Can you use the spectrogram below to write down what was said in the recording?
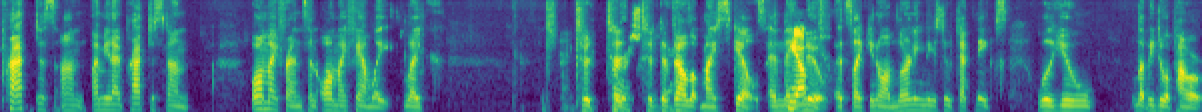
practice on I mean I practiced on all my friends and all my family like to to First, to yeah. develop my skills and they Yep. knew. It's like, you know, I'm learning these new techniques. Will you let me do a power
